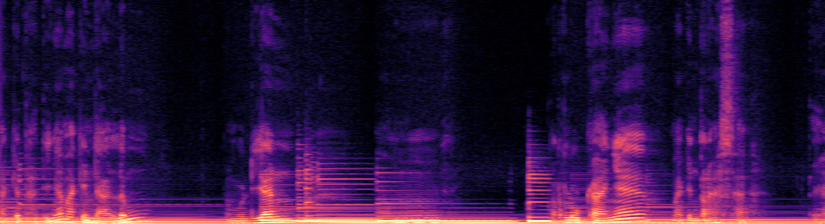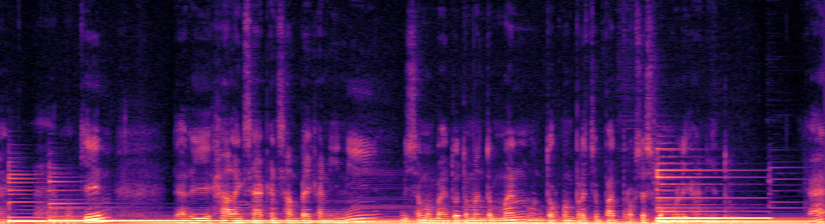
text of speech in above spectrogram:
Sakit hatinya makin dalam, kemudian um, terlukanya makin terasa mungkin dari hal yang saya akan sampaikan ini bisa membantu teman-teman untuk mempercepat proses pemulihan itu. Ya.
